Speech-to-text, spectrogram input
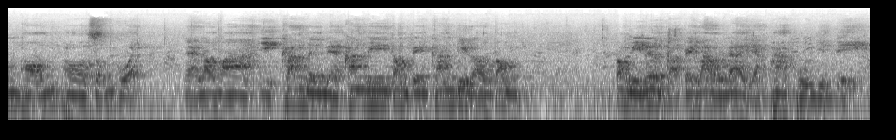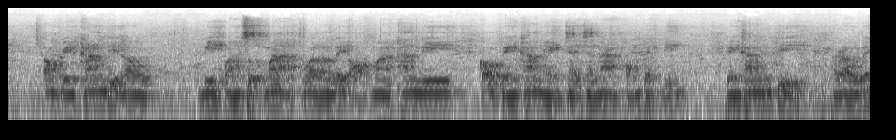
มหอมพอสมควรเนี่ยเรามาอีกครั้งหนึ่งเนี่ยครั้งนี้ต้องเป็นครั้งที่เราต้องต้องมีเรื่องกลับไปเล่าได้อย่างภาคภูมิยินดี ต้องเป็นครั้งที่เรามีความสุขมากว่าเราได้ออกมาครั้งนี้ ก็เป็นครั้งแห่งชัยชนะของแผ่นดิน เป็นครั้งที่ เราได้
